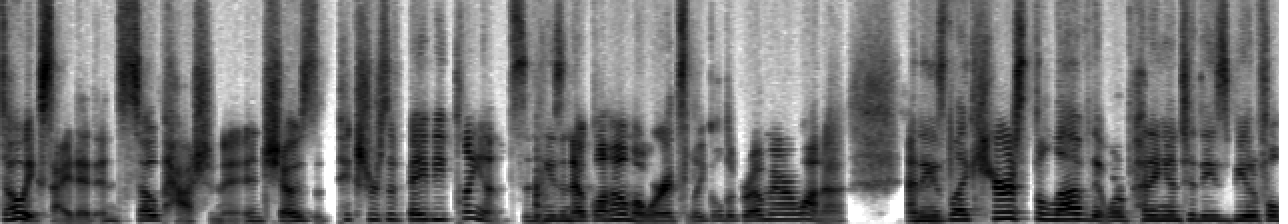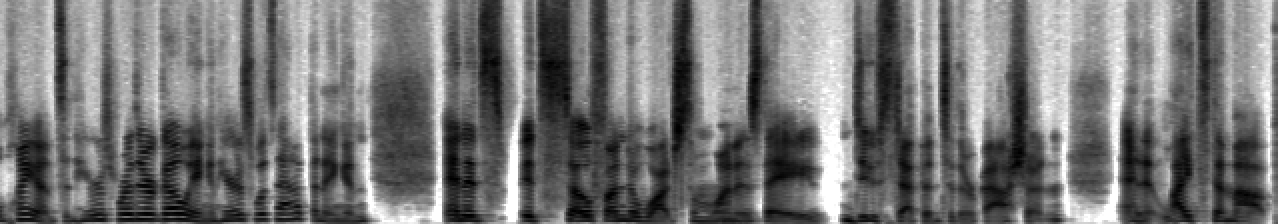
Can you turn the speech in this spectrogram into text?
so excited and so passionate and shows pictures of baby plants. And he's in Oklahoma where it's legal to grow marijuana. And he's like, here's the love that we're putting into these beautiful plants. And here's where they're going. And here's what's happening. And and it's it's so fun to watch someone as they do step into their passion and it lights them up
